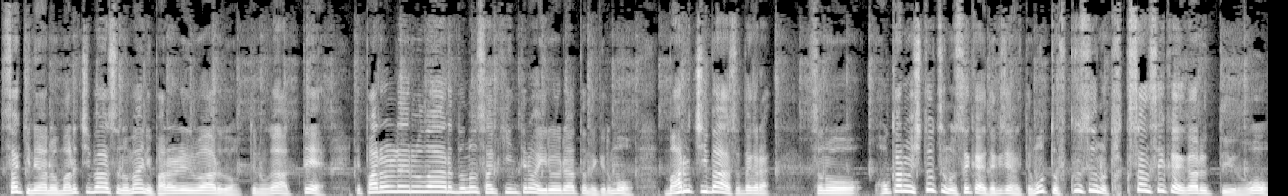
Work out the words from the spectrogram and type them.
さっきね、あの、マルチバースの前にパラレルワールドっていうのがあって、で、パラレルワールドの作品っていうのはいろいろあったんだけども、マルチバース、だから、その、他の一つの世界だけじゃなくて、もっと複数のたくさん世界があるっていうのを、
